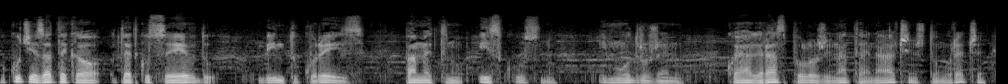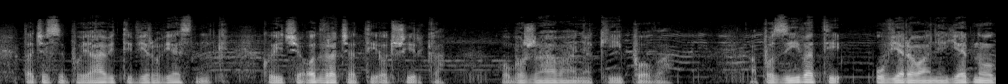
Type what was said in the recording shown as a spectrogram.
U kući je zatekao tetku Sevdu, Bintu Kurejz, pametnu, iskusnu i mudru ženu, koja ga raspoloži na taj način što mu reče da će se pojaviti vjerovjesnik koji će odvraćati od širka, obožavanja kipova, a pozivati u vjerovanje jednog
